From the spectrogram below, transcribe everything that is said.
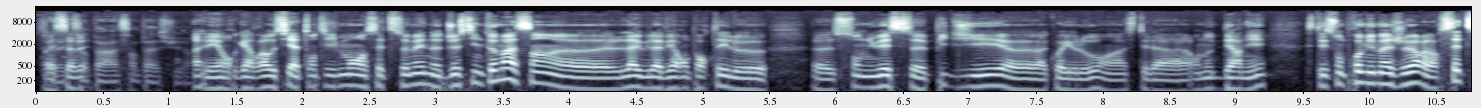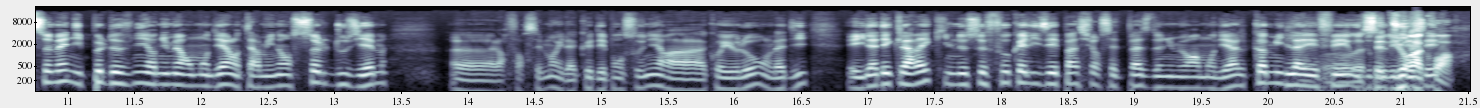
Ça ouais, va ça être sympa, sympa, à suivre. Allez, on regardera aussi attentivement cette semaine Justin Thomas, hein, euh, là où il avait remporté le, euh, son US PGA euh, à Quayolo, hein, c'était en août dernier. C'était son premier majeur. Alors cette semaine, il peut devenir numéro mondial en terminant seul 12e. Euh, alors forcément, il a que des bons souvenirs à Quayolo, on l'a dit. Et il a déclaré qu'il ne se focalisait pas sur cette place de numéro 1 mondial, comme il l'avait fait au. C'est dur à croire.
